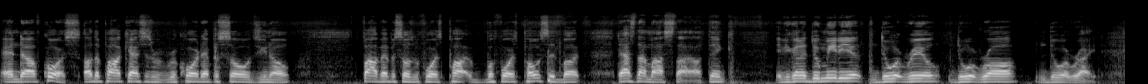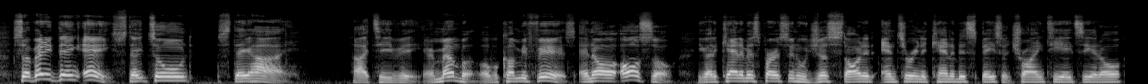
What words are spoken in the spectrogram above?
And uh, of course, other podcasters record episodes, you know, five episodes before it's, po- before it's posted, but that's not my style. I think if you're to do media, do it real, do it raw, and do it right. So if anything, hey, stay tuned, stay high. High TV. And remember, overcome your fears. And also, you got a cannabis person who just started entering the cannabis space or trying THC at all,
